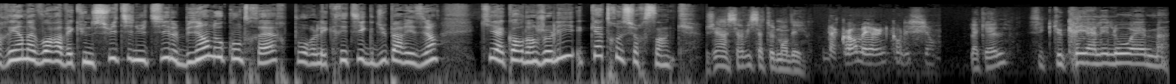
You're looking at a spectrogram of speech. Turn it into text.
Rien à voir avec une suite inutile, bien au contraire pour les critiques du Parisien qui accordent un joli 4 sur 5. J'ai un service à te demander. D'accord, mais à une condition. Laquelle? C'est que tu cries Allez l'OM.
